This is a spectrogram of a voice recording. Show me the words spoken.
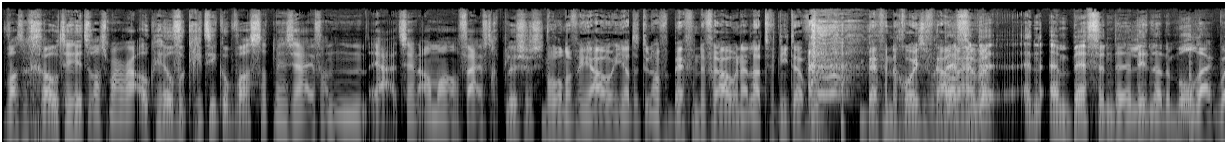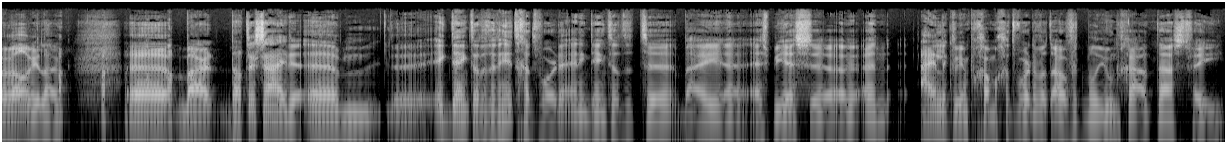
Wat een grote hit was, maar waar ook heel veel kritiek op was. Dat men zei van, hmm, ja, het zijn allemaal 50-plussers. Waaronder van jou. Je had het toen over beffende vrouwen. Nou, laten we het niet over beffende Gooise vrouwen hebben. En, en beffende Linda de Mol lijkt me wel weer leuk. Eh, maar dat terzijde. Eh, ik denk dat het een hit gaat worden. En ik denk dat het eh, bij SBS een, eindelijk weer een programma gaat worden... wat over het miljoen gaat, naast VI.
